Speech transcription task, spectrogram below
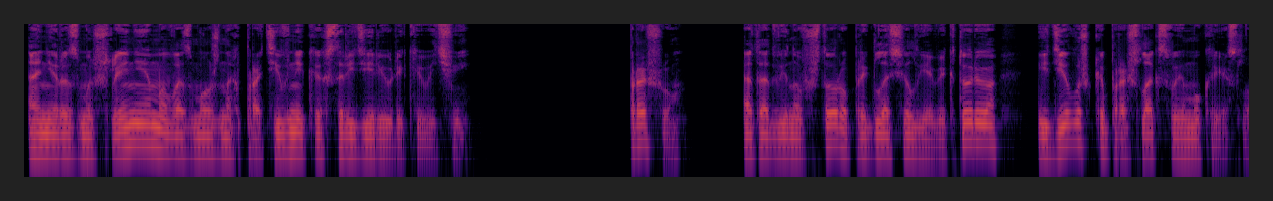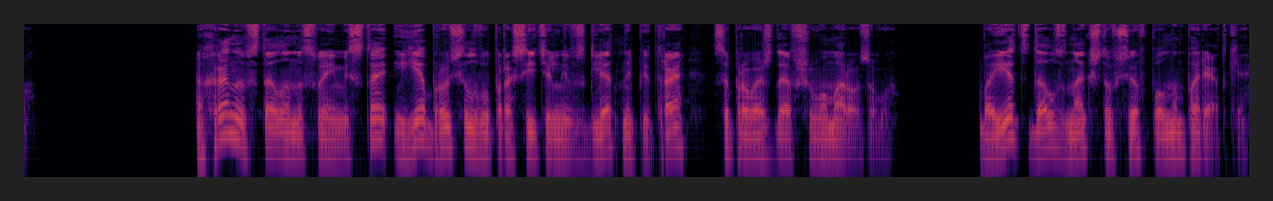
а не размышлениям о возможных противниках среди Рюриковичей. «Прошу», Отодвинув штору, пригласил я Викторию, и девушка прошла к своему креслу. Охрана встала на свои места, и я бросил вопросительный взгляд на Петра, сопровождавшего Морозову. Боец дал знак, что все в полном порядке.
